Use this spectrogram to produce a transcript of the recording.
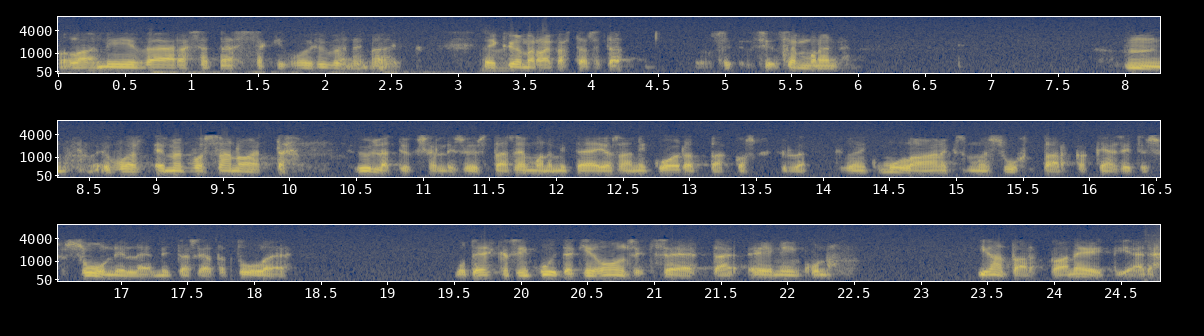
Ollaan niin väärässä tässäkin, voi hyvänen aika. Ei, kyllä mä rakastan sitä se, se, semmoinen Mm, vois, en mä voi sanoa, että yllätyksellisyys tai semmoinen, mitä ei osaa niin kuin odottaa, koska kyllä, kyllä niin kuin mulla on ainakin semmoinen suht tarkka käsitys suunnilleen, mitä sieltä tulee. Mutta ehkä siinä kuitenkin on sit se, että ei niin kuin, ihan tarkkaan ei tiedä.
